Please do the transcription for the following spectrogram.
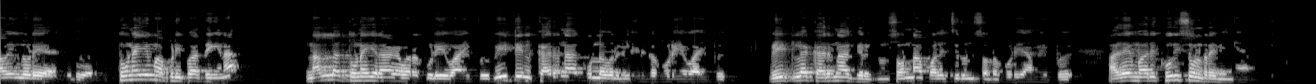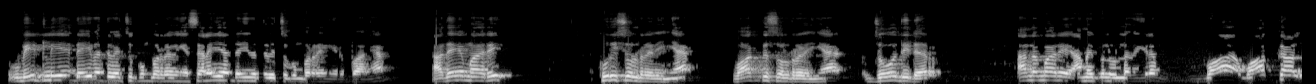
அவங்களுடைய இது வரும். துணையும் அப்படி பார்த்தீங்கன்னா நல்ல துணைகளாக வரக்கூடிய வாய்ப்பு வீட்டில் கருணாக்குள்ளவர்கள் இருக்கக்கூடிய வாய்ப்பு வீட்டில் கருணாக்கு இருக்கும் சொன்னா பழிச்சிருன்னு சொல்லக்கூடிய அமைப்பு. அதே மாதிரி குறி சொல்றவங்க வீட்லயே தெய்வத்தை வச்சு கும்பிடுறவங்க சிலையா தெய்வத்தை வச்சு கும்பிடுறவங்க இருப்பாங்க. அதே மாதிரி குறி சொல்றவங்க வாக்கு சொல்றவங்க ஜோதிடர் அந்த மாதிரி அமைப்பில் உள்ளவங்களும் வா வாக்கால்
